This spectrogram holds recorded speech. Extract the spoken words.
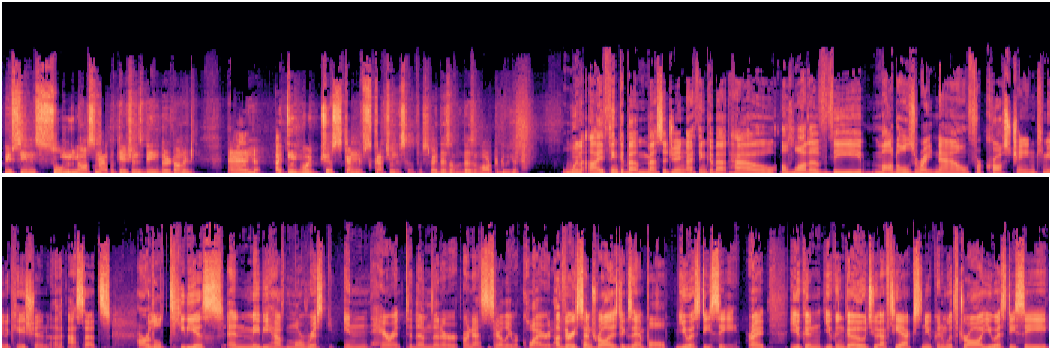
We've seen so many awesome applications being built on it. And I think we're just kind of scratching the surface, right? There's a there's a lot to do here. When I think about messaging, I think about how a lot of the models right now for cross chain communication of assets are a little tedious and maybe have more risk inherent to them than are, are necessarily required. A very centralized example, USDC, right? You can you can go to FTX and you can withdraw USDC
